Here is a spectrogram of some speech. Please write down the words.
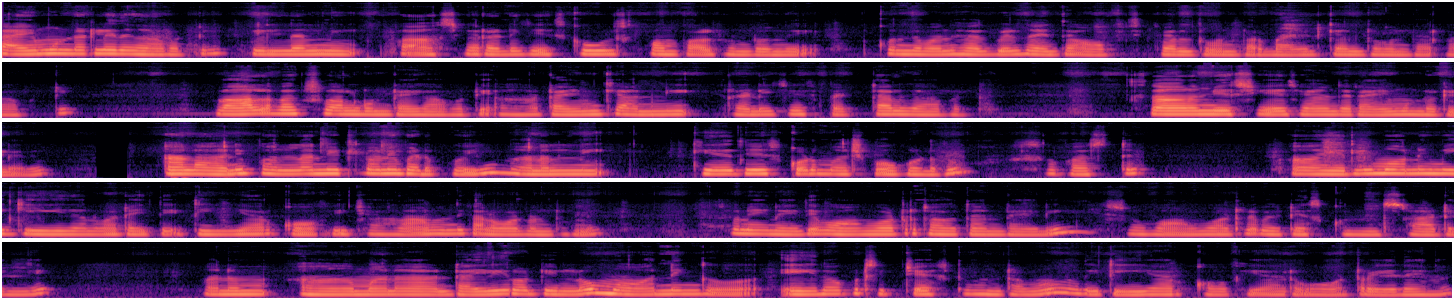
టైం ఉండట్లేదు కాబట్టి పిల్లల్ని ఫాస్ట్గా రెడీ చేసి స్కూల్స్కి పంపాల్సి ఉంటుంది. కొంతమంది హస్బెండ్స్ అయితే ఆఫీస్కి వెళ్తూ ఉంటారు బయటకు వెళ్తూ ఉంటారు కాబట్టి. వాళ్ళ వర్క్స్ వాళ్ళకు ఉంటాయి కాబట్టి ఆ టైంకి అన్నీ రెడీ చేసి పెట్టాలి కాబట్టి స్నానం చేసి చేసేంత టైం ఉండట్లేదు. అలా అని పనులన్నింటిలోనే పడిపోయి మనల్ని కేర్ చేసుకోవడం మర్చిపోకూడదు. సో ఫస్ట్ ఎర్లీ మార్నింగ్ మీకు ఏది అలవాటు అయితే టీ ఆర్ కాఫీ చాలామందికి అలవాటు ఉంటుంది. సో నేనైతే వామ్ వాటర్ తాగుతాను డైలీ. సో వామ్ వాటర్ పెట్టేసుకున్నాను స్టార్టింగ్. మనం మన డైలీ రొటీన్లో మార్నింగ్ ఏదో ఒకటి సిప్ చేస్తూ ఉంటాము. అది tea or coffee or water ఏదైనా.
